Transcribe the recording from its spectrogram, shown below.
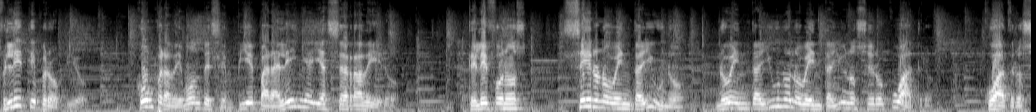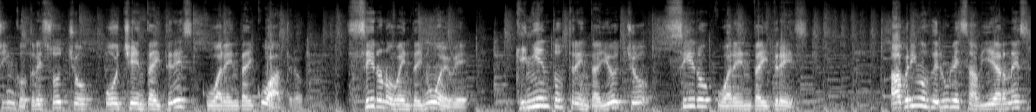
flete propio, compra de montes en pie para leña y aserradero. Teléfonos 091 91 9104 4538 8344 099 538 043. Abrimos de lunes a viernes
